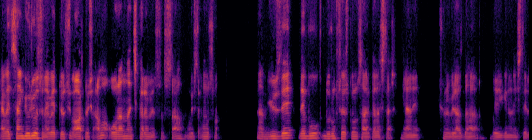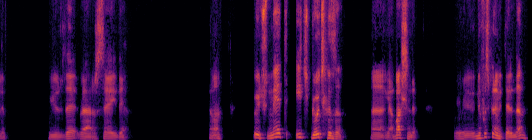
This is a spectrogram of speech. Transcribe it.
Evet sen görüyorsun, evet diyorsun artmış ama orandan çıkaramıyorsun. Tamam mı? O yüzden unutma. Tamam, yüzde de bu durum söz konusu arkadaşlar. Yani Şunu biraz daha belirginleştirelim. Yüzde verseydi. Tamam. 3. Net iç göç hızı. Ha, ya bak şimdi. e, nüfus piramitlerinden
